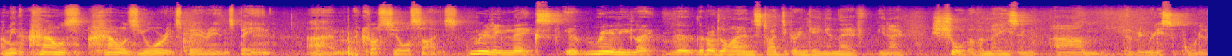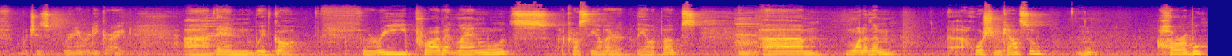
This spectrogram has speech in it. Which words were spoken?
I mean, how's how's your experience been um, across your sites? really mixed. It really like the, the Red Lions tied to Greene King, and they've you know short of amazing. Um, they've been really supportive, which is really really great. Uh, then we've got three private landlords across the other the other pubs. Um, one of them, uh, Horsham Council, horrible,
